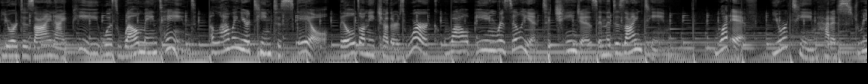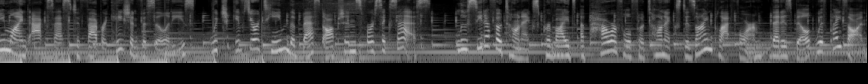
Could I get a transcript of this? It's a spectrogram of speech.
your design IP was well maintained, allowing your team to scale, build on each other's work while being resilient to changes in the design team? What if your team had a streamlined access to fabrication facilities, which gives your team the best options for success? Luceda Photonics provides a powerful photonics design platform that is built with Python.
